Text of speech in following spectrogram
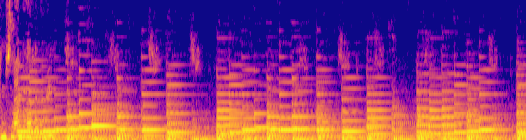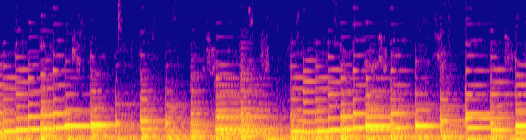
Kung saan nakakauwi.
